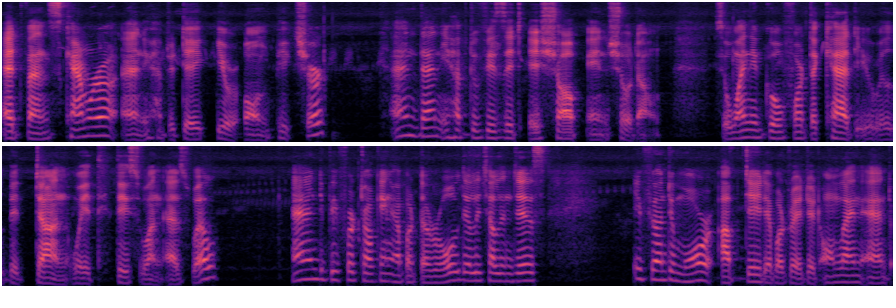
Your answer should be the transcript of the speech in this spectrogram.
advanced camera and you have to take your own picture. And then you have to visit a shop in showdown. So when you go for the cat you will be done with this one as well. And before talking about the role daily challenges if you want to more update about Red Dead Online and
